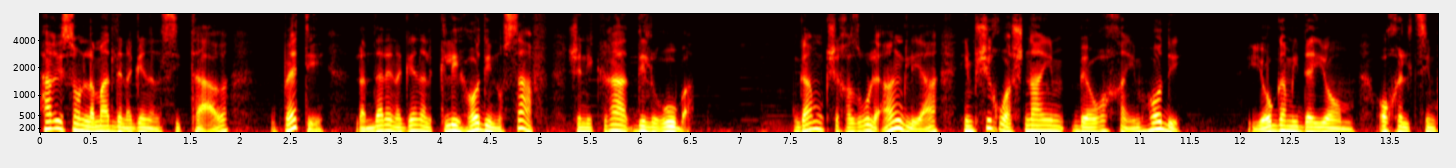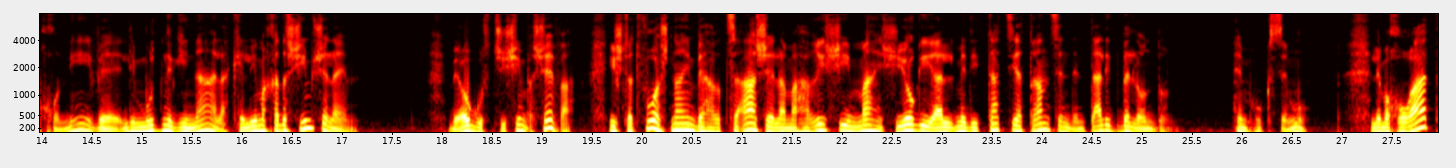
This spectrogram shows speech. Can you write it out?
הריסון למד לנגן על סיטר, ופטי למדה לנגן על כלי הודי נוסף שנקרא דילרובה. גם כשחזרו לאנגליה, המשיכו השניים באורח חיים הודי. יוגה מדי יום, אוכל צמחוני ולימוד נגינה על הכלים החדשים שלהם. באוגוסט 67 השתתפו השניים בהרצאה של המהרישי מהש יוגי על מדיטציה טרנסצנדנטלית בלונדון. הם הוקסמו. למחרת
